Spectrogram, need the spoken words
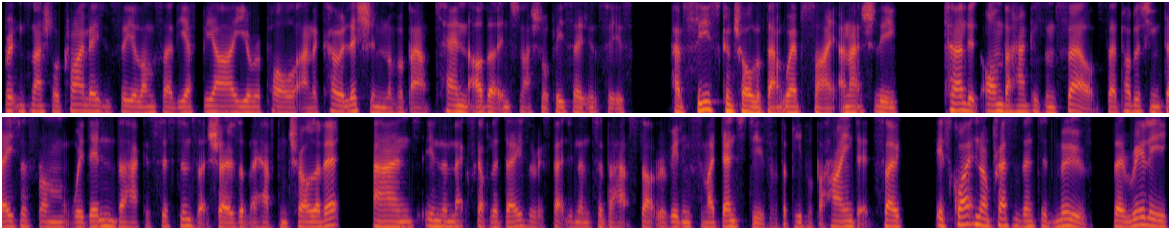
Britain's National Crime Agency, alongside the FBI, Europol, and a coalition of about 10 other international police agencies, have seized control of that website and actually turned it on the hackers themselves. They're publishing data from within the hackers' systems that shows that they have control of it. And in the next couple of days, we're expecting them to perhaps start revealing some identities of the people behind it. So it's quite an unprecedented move. They're really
